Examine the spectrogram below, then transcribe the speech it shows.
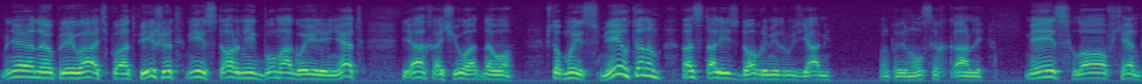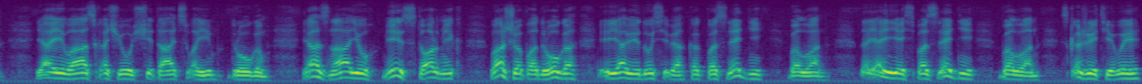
Мне наплевать, подпишет мисс Тормик бумагу или нет. Я хочу одного, чтобы мы с Милтоном остались добрыми друзьями. Он повернулся к Карли. «Мисс Ловхен, я и вас хочу считать своим другом. Я знаю, мисс Тормик, ваша подруга, и я веду себя как последний болван. Да я и есть последний болван. Скажите, вы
